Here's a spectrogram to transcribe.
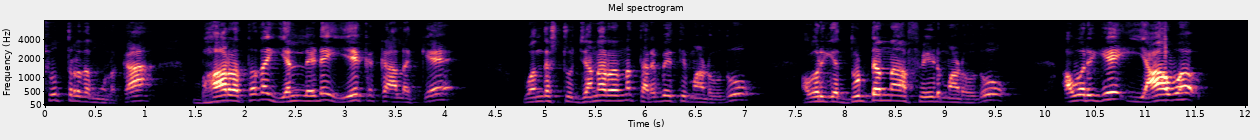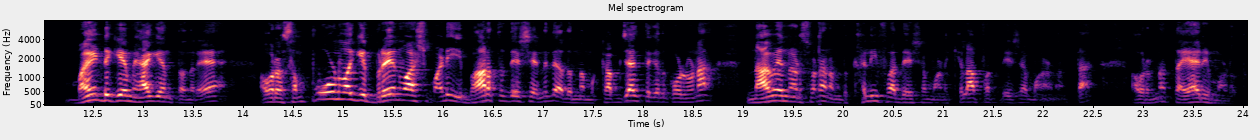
ಸೂತ್ರದ ಮೂಲಕ ಭಾರತದ ಎಲ್ಲೆಡೆ ಏಕಕಾಲಕ್ಕೆ ಒಂದಷ್ಟು ಜನರನ್ನು ತರಬೇತಿ ಮಾಡುವುದು, ಅವರಿಗೆ ದುಡ್ಡನ್ನು ಫೀಡ್ ಮಾಡುವುದು, ಅವರಿಗೆ ಯಾವ ಮೈಂಡ್ ಗೇಮ್ ಹೇಗೆ ಅಂತಂದರೆ ಅವರ ಸಂಪೂರ್ಣವಾಗಿ ಬ್ರೈನ್ ವಾಶ್ ಮಾಡಿ ಭಾರತ ದೇಶ ಏನಿದೆ, ಅದನ್ನು ನಮ್ಮ ಕಬ್ಜಾಗಿ ತೆಗೆದುಕೊಳ್ಳೋಣ. ನಾವೇ ನಡೆಸೋಣ ನಮ್ಮದು ಖಲೀಫಾ ದೇಶ ಮಾಡೋಣ, ಖಿಲಾಫತ್ ದೇಶ ಮಾಡೋಣ ಅಂತ ಅವರನ್ನು ತಯಾರಿ ಮಾಡೋದು.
